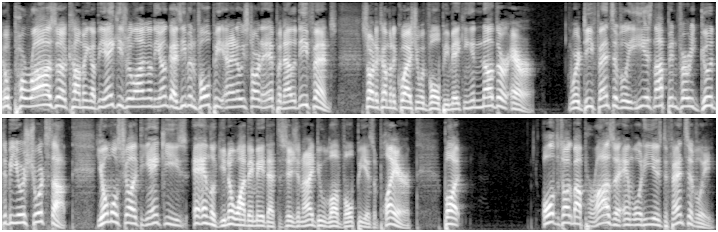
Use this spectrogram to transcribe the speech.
You know, Peraza coming up. The Yankees relying on the young guys, even Volpe, and I know he's starting to hit, but now the defense starting to come into question with Volpe making another error. Where defensively, he has not been very good to be your shortstop. You almost feel like the Yankees, and look, you know why they made that decision. And I do love Volpe as a player. But all the talk about Peraza and what he is defensively,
